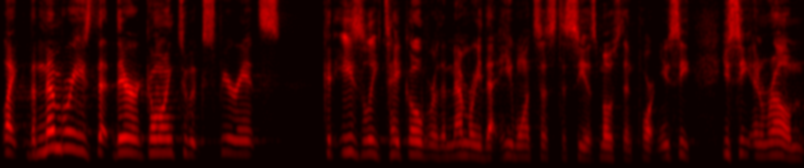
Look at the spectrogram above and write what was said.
Like the memories that they're going to experience could easily take over the memory that he wants us to see as most important. You see, you see, in Rome,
